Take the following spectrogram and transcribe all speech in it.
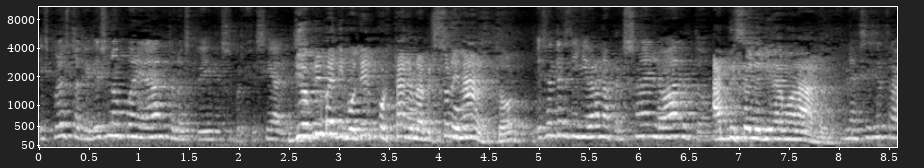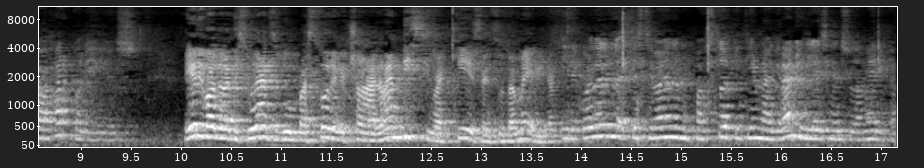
Es por esto que Dios no pone en alto los creyentes superficiales. Dio prima di poter portare una persona in alto Dios antes de llevar a una persona en lo alto, ha bisogno di lavorare. necesita trabajar con ellos. Io ricordo la testimonianza di un pastore che ha una grandissima chiesa in Sud America Y recuerdo el testimonio de un pastor que tiene una gran iglesia en Sudamérica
